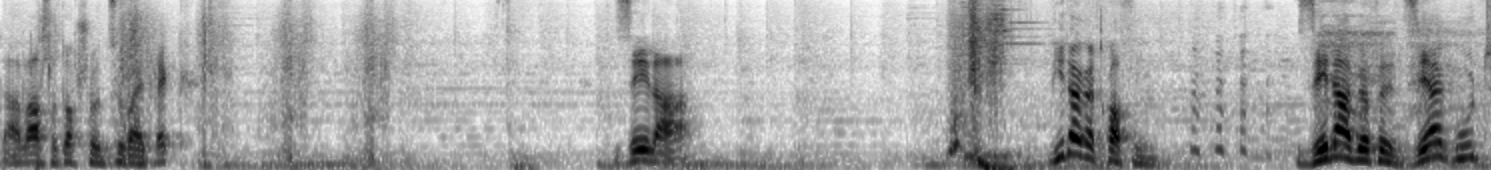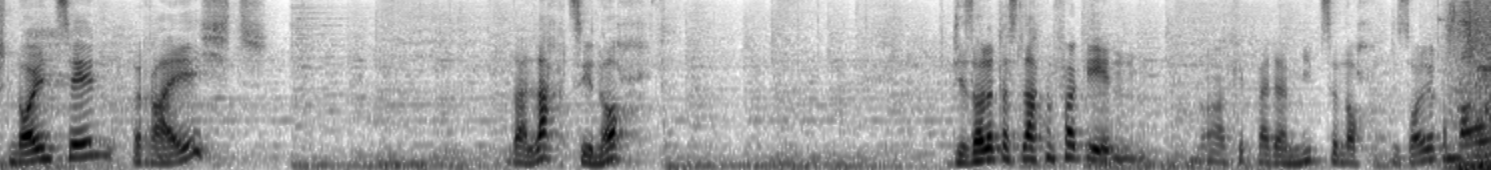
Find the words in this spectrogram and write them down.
da warst du doch schon zu weit weg. Sela. Wieder getroffen. Sela würfelt sehr gut. 19 reicht. Da lacht sie noch. Dir sollte das Lachen vergehen. Na, gib mal der Mieze noch Säuremaul.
